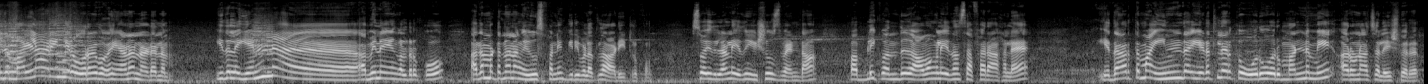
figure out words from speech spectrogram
இது மல்லாரிங்கிற ஒரு வகையான நடனம். இதில் என்ன அபிநயங்கள் இருக்கோ அதை மட்டும் தான் நாங்கள் யூஸ் பண்ணி கிரிவலத்தில் ஆடிட்டுருக்கோம். ஸோ இதனால் எதுவும் இஷ்யூஸ் வேண்டாம். பப்ளிக் வந்து அவங்களே தான் சஃபர் ஆகலை. யதார்த்தமாக இந்த இடத்துல இருக்க ஒரு ஒரு மண்ணுமே அருணாச்சலேஸ்வரர்.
